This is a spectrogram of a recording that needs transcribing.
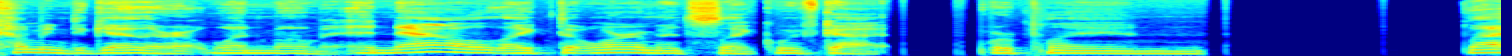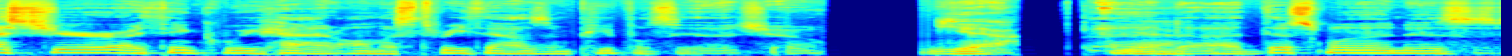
coming together at one moment. And now, like the ornaments, like we've got, we're playing. Last year, I think we had almost three thousand people see that show Yeah. and Yeah. uh, this one is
